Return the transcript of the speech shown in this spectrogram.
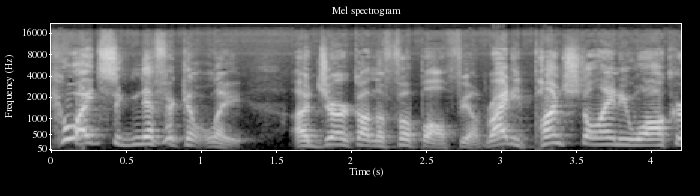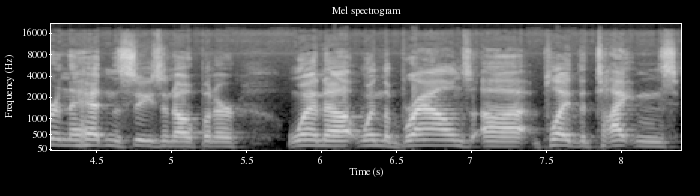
quite significantly a jerk on the football field, right? He punched Delanie Walker in the head in the season opener when uh, when the Browns uh, played the Titans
